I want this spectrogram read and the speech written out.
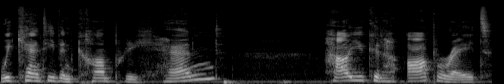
We can't even comprehend how you could operate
